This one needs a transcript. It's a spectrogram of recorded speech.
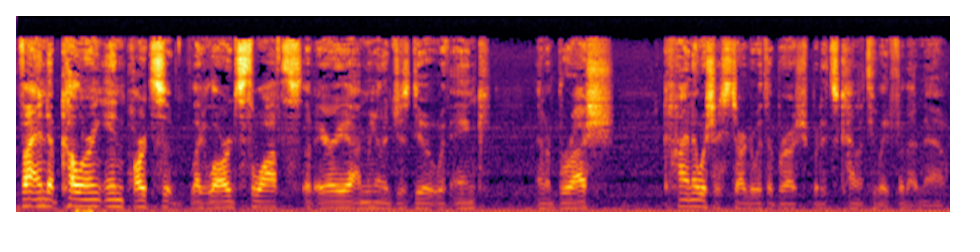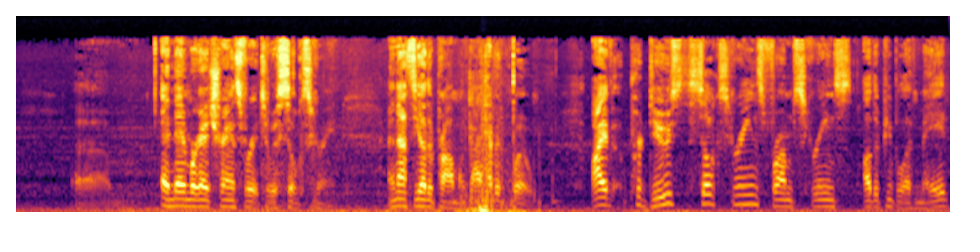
if I end up coloring in parts of like large swaths of area, I'm gonna just do it with ink and a brush kind of wish I started with a brush, but it's kind of too late for that now. Um, and then we're to transfer it to a silk screen. And that's the other problem. Like I haven't, whoa. I've produced silk screens from screens other people have made.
